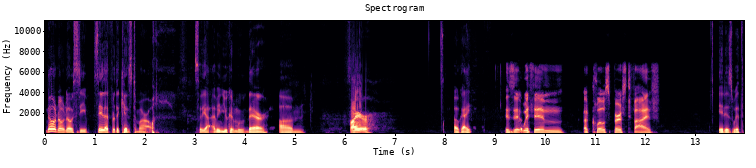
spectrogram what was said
no no no steve say that for the kids tomorrow so yeah i mean you can move there um Fire! okay is it within a close burst five? it is with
